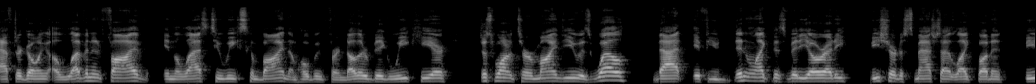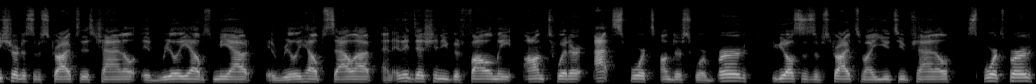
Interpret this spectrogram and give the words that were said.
After going 11 and 5 in the last two weeks combined, I'm hoping for another big week here. Just wanted to remind you as well that if you didn't like this video already, be sure to smash that like button. Be sure to subscribe to this channel. It really helps me out. It really helps Sal out. And in addition, you could follow me on Twitter at sports underscore burd. You could also subscribe to my YouTube channel, Sports Bird.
